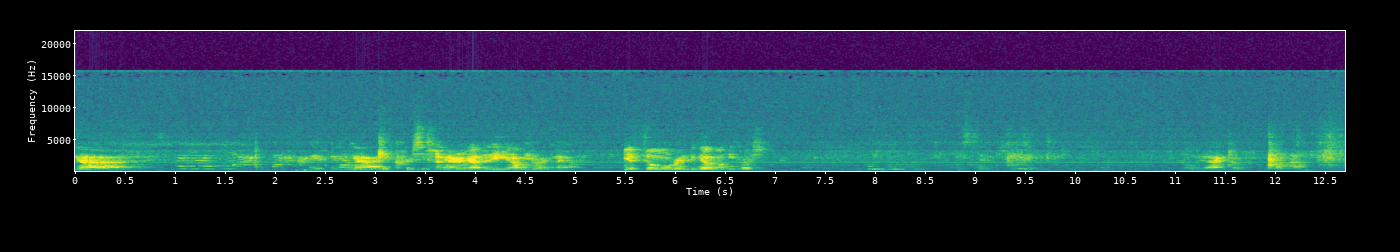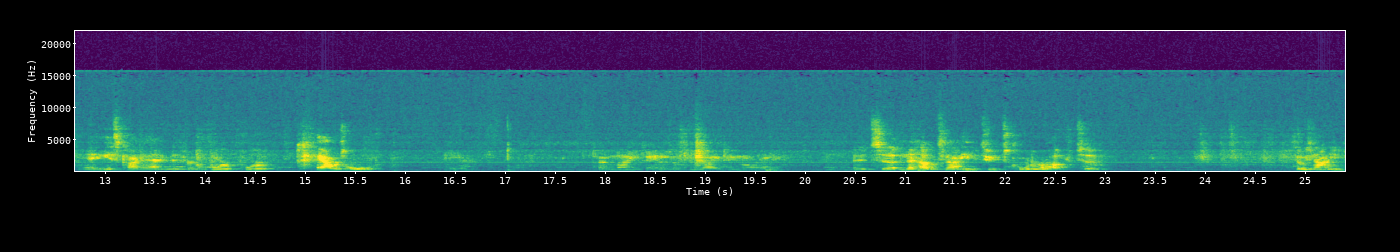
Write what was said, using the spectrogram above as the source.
Guy. Hey, big guy. Get Chris's Sitting there, got the camera. hiccups right now. You have film all ready to go, don't you, Chris? He's so cute. Really active. Yeah, he is kinda active for four, four hours old. Yeah. Ten nineteen, is it two nineteen already? It's, uh, no, it's not even two, it's quarter of two. So he's not even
